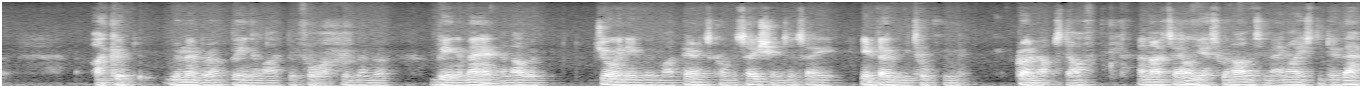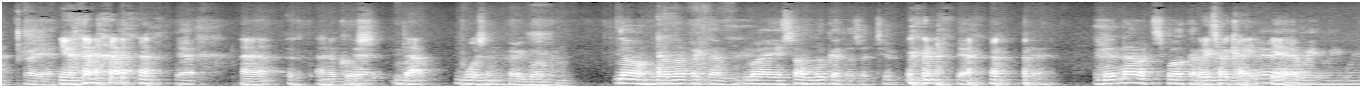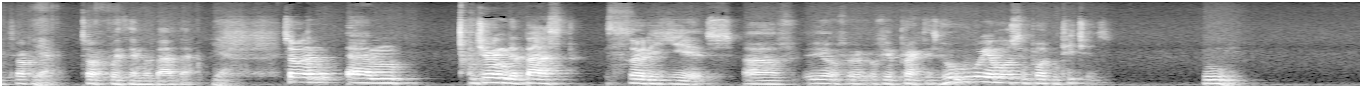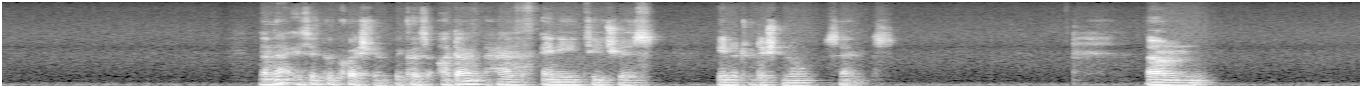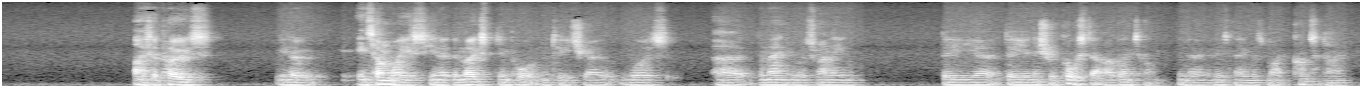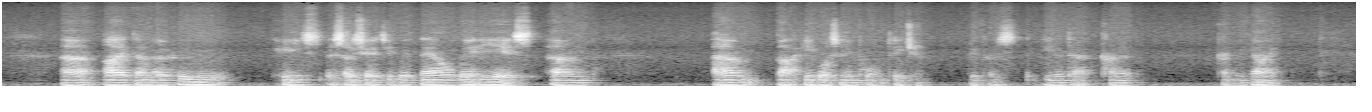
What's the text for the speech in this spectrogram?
I could remember being alive before. I could remember being a man, and I would join in with my parents' conversations and say, you know, they would be talking grown-up stuff, and I'd say, oh yes, when I was a man, I used to do that. Oh yeah. Yeah, Yeah. uh, and of course Yeah. that wasn't very welcome. No, no, not back then. My son Luca does it too. Yeah, yeah. And now it's welcome. Well, it's okay, Yeah, yeah. yeah. we, we, we talk Yeah. talk with him about that. Yeah. So, um, during the past thirty years of your of, of your practice, who, who were your most important teachers? Ooh. And that is a good question because I don't have any teachers in a traditional sense. Um, I suppose, you know, in some ways, you know, the most important teacher was uh, the man who was running the uh, the initial course that I went on. You know, his name was Mike Considine. Uh, I don't know who he's associated with now, where he is, um, um, but he was an important teacher because you know that kind of got me going.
